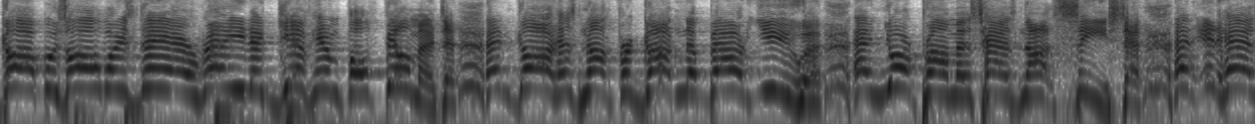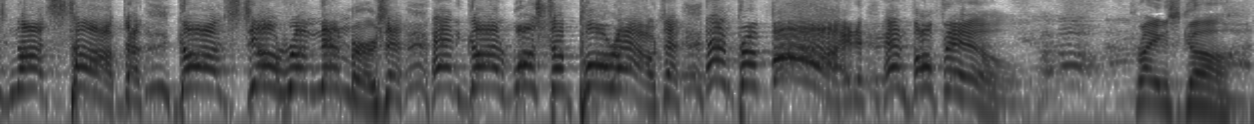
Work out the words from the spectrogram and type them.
God was always there, ready to give him fulfillment. And God has not forgotten about you, and your promise has not ceased, and it has not stopped. God still remembers, and God wants to pour out and provide and fulfill. Praise God.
